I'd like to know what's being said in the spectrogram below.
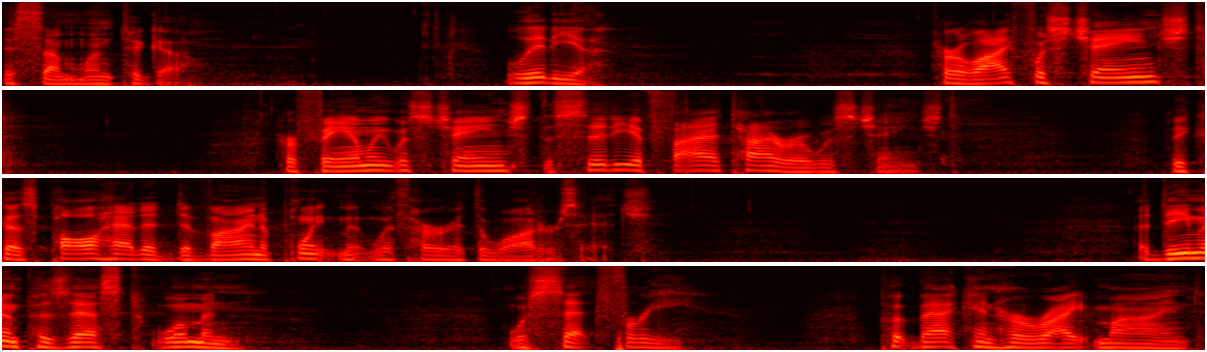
is someone to go. Lydia, her life was changed, her family was changed, the city of Thyatira was changed because Paul had a divine appointment with her at the water's edge. A demon possessed woman was set free, put back in her right mind,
